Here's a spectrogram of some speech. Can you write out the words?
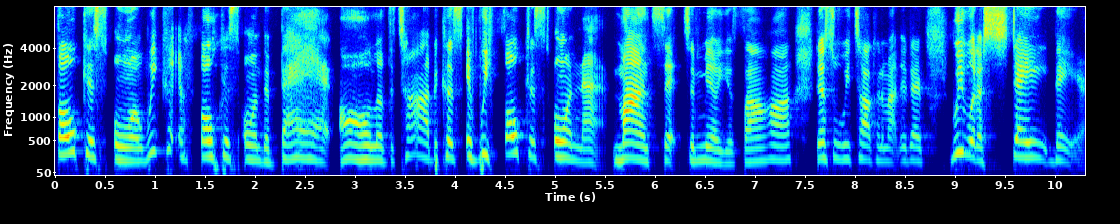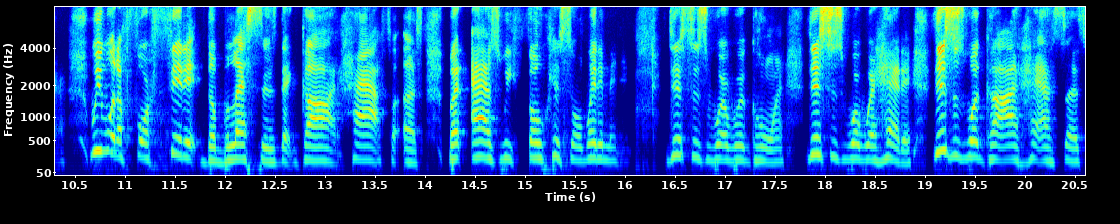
focus on, we couldn't focus on the bad all of the time because if we focused on that mindset to millions, uh-huh, that's what we're talking about today, we would have stayed there. We would have forfeited the blessings that God had for us. But as we focus on, wait a minute, this is where we're going, this is where we're headed, this is what God has us,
